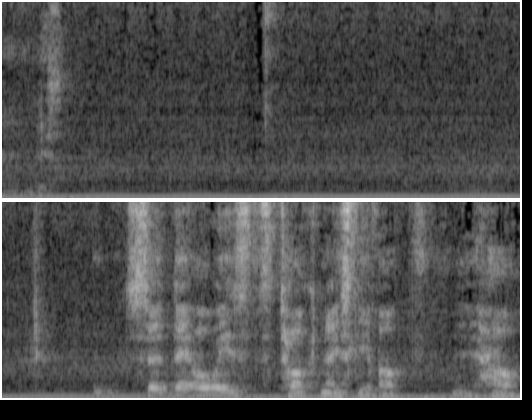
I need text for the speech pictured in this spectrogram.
uh, this. So they always talk nicely about uh, how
